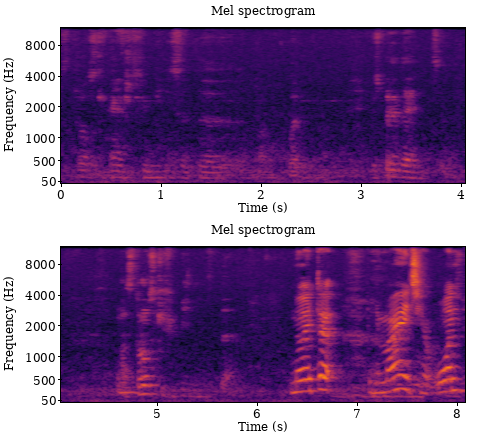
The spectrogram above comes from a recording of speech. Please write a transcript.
Островский, конечно, феминист, это ну, беспреданница. да. Островский феминист, да. Но это, понимаете, он,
